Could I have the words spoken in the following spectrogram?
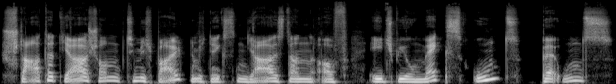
startet ja schon ziemlich bald, nämlich nächsten Jahr ist dann auf HBO Max und bei uns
